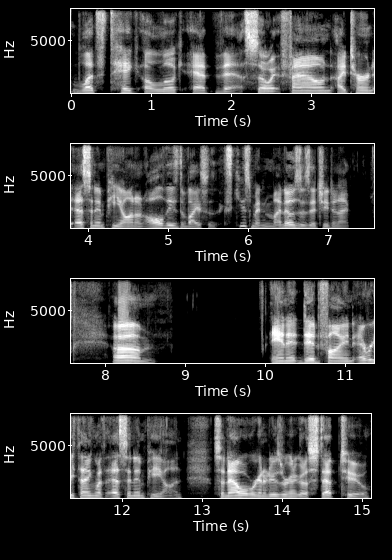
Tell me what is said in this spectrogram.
let's take a look at this. So it found I turned SNMP on on all these devices. Excuse me, my nose is itchy tonight. Um, and it did find everything with SNMP on. So now what we're going to do is we're going to go to step two.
